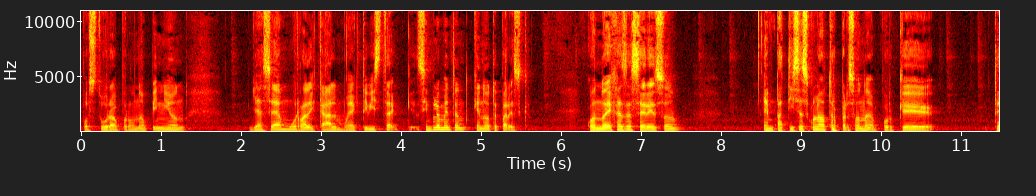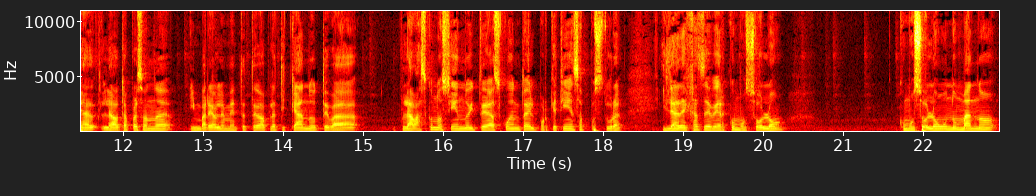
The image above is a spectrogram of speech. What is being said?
postura, por una opinión, ya sea muy radical, muy activista, simplemente que no te parezca. Cuando dejas de hacer eso, empatizas con la otra persona porque la otra persona invariablemente te va platicando, te va la vas conociendo y te das cuenta del por qué tiene esa postura y la dejas de ver como solo como solo un humano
